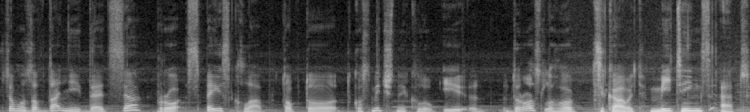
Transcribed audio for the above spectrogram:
в цьому завданні йдеться про Space Club, тобто космічний клуб. І е, дорослого цікавить meetings at,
